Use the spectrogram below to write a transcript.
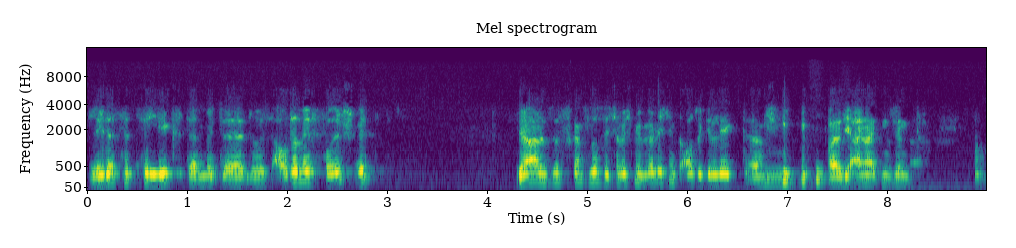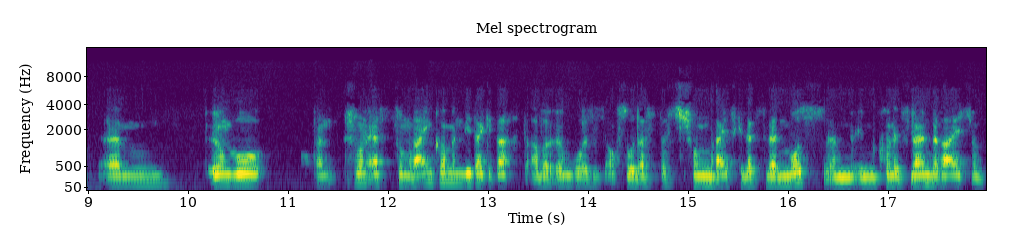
Ledersitze legst, damit äh, du das Auto nicht voll schwitzt? Ja, das ist ganz lustig. Habe ich mir wirklich ins Auto gelegt, ähm, weil die Einheiten sind ähm, irgendwo dann schon erst zum Reinkommen wieder gedacht, aber irgendwo ist es auch so, dass das schon Reiz gesetzt werden muss ähm, im konditionellen Bereich und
